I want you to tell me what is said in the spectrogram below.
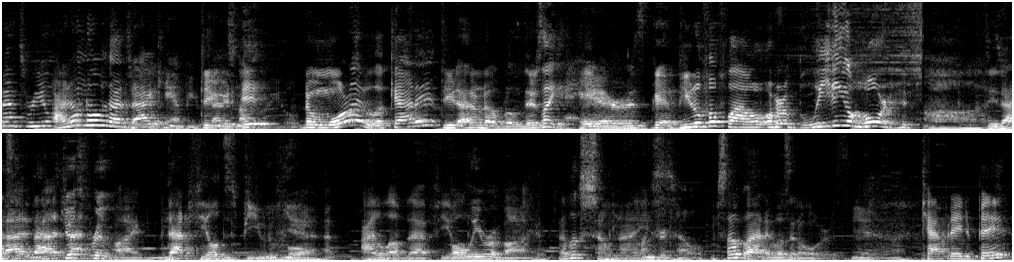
that's real? I don't know if that's that real. can't be. Dude, that's not it, real. The more I look at it, dude, I don't know, bro. There's like hairs, yeah, a beautiful flower, or a bleeding horse. Oh, dude, that's that, that, that just that, revived me. That field is beautiful. Yeah. I love that field. Fully revived. That looks so nice. 100 health. I'm so glad it wasn't a horse. Yeah. Capitated pig?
